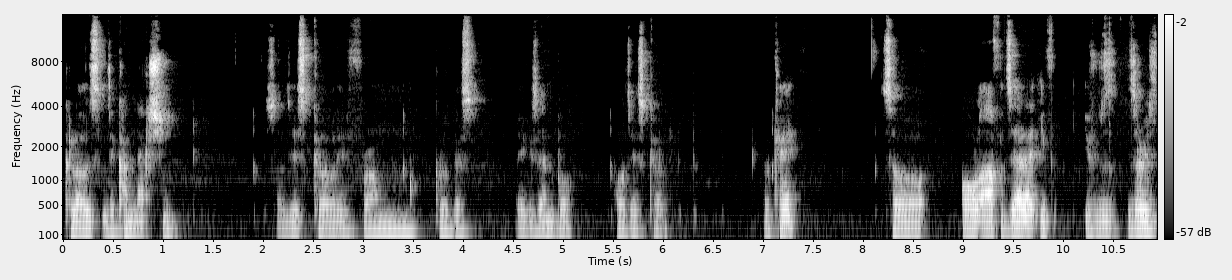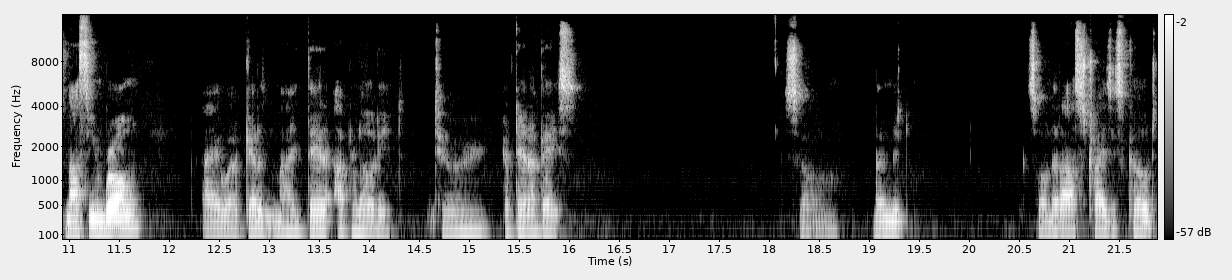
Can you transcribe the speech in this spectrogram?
close the connection. So this code is from Google's example for this code. Okay, so all after that, if, if there is nothing wrong, I will get my data uploaded to your database. So let me so let us try this code.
